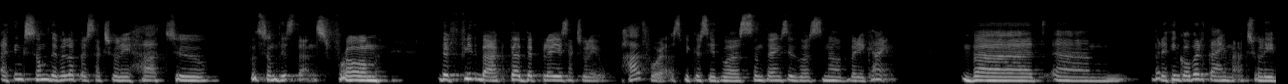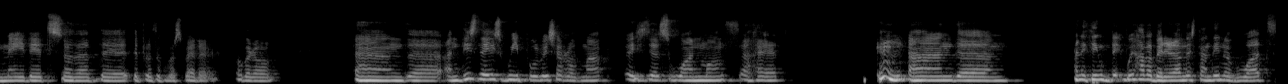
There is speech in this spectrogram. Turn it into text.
I think some developers actually had to put some distance from the feedback that the players actually had for us because it was sometimes it was not very kind. But um, but i think over time actually made it so that the, the product was better overall. And uh, and these days we publish a roadmap. It's just one month ahead. And um, and i think we have a better understanding of what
